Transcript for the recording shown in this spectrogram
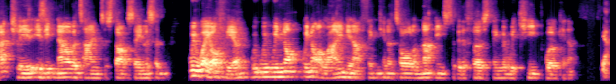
actually, is it now the time to start saying, listen, we're way off here. We, we, we're not we're not aligned in our thinking at all, and that needs to be the first thing that we keep working at. Yeah,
